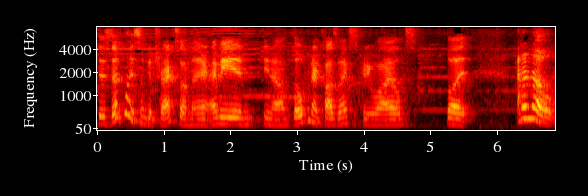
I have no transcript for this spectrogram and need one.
there's definitely some good tracks on there. I mean, you know, the opener Cosmetics is pretty wild, but I don't know.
